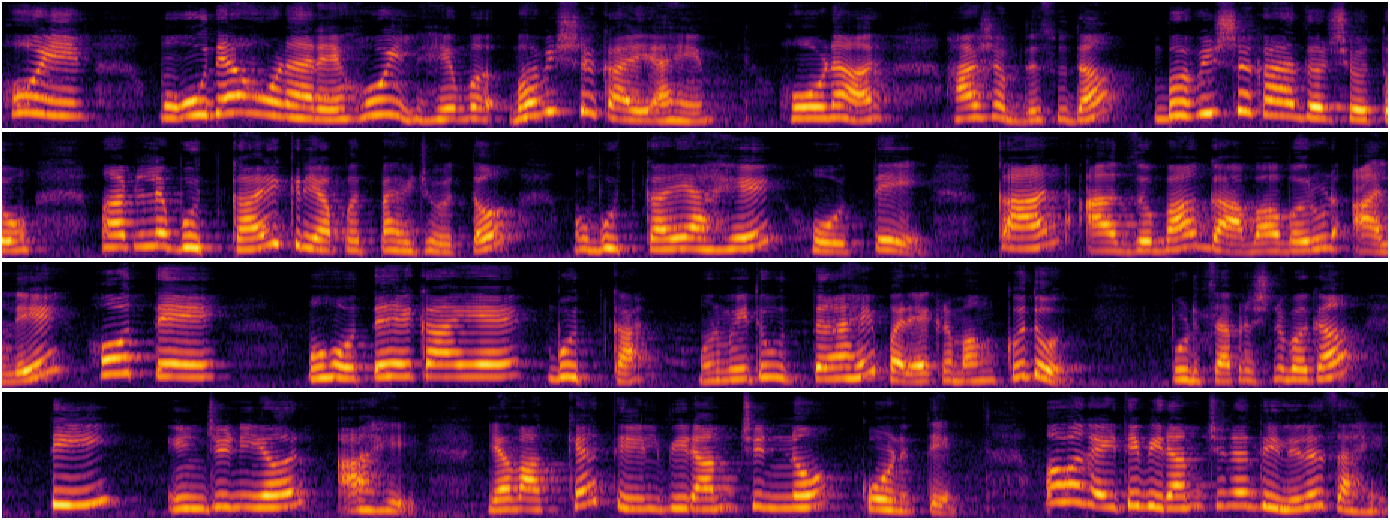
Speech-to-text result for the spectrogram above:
होईल. मग उद्या होणार आहे होईल. हे व भविष्यकाळी आहे. होणार. हा शब्दसुद्धा भविष्यकाळ दर्शवतो. मग आपल्याला भूतकाळी क्रियापद पाहिजे होतं. मग भूतकाळी आहे होते. काल आजोबा गावावरून आले होते. मग होते हे काय आहे? भूतकाळ. म्हणून मग इथे उत्तर आहे पर्याय क्रमांक दोन. पुढचा प्रश्न बघा. ती इंजिनियर आहे. या वाक्यातील विरामचिन्ह कोणते? मग बघा इथे विरामचिन्ह दिलेलंच आहे.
